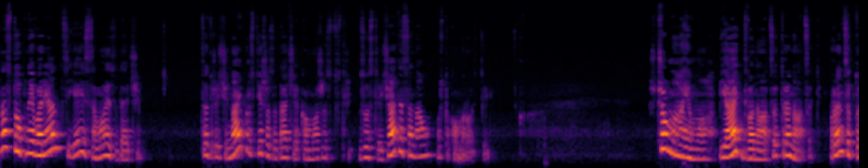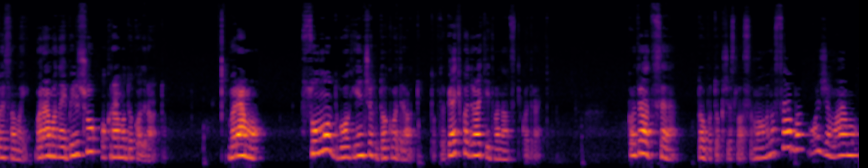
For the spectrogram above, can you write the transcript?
Наступний варіант цієї самої задачі. Це, до речі, найпростіша задача, яка може зустрічатися нам у такому розділі. Що маємо? 5, 12, 13. Принцип той самий. Беремо найбільшу окремо до квадрату. Беремо суму двох інших до квадрату. Тобто 5 в квадраті і 12 в квадраті. Квадрат це добуток числа самого на себе. Отже, маємо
